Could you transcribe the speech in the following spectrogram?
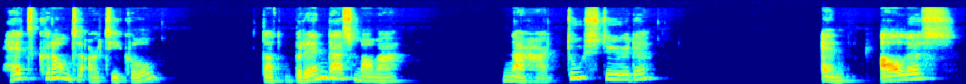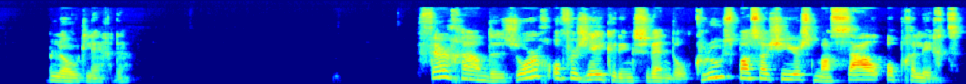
het krantenartikel dat Brenda's mama naar haar toestuurde en alles blootlegde. Vergaande zorg- of verzekeringszwendel, cruisepassagiers massaal opgelicht.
